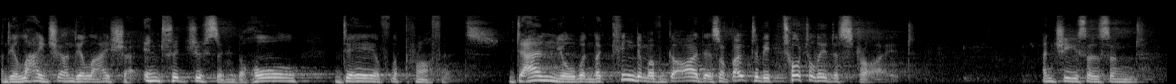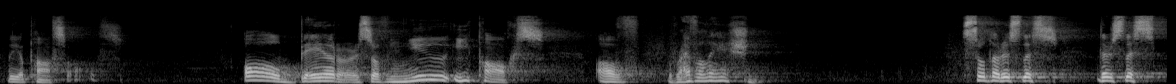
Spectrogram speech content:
and Elijah and Elisha introducing the whole day of the prophets. Daniel, when the kingdom of God is about to be totally destroyed. And Jesus and the apostles. All bearers of new epochs of revelation. So there is this, there's this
